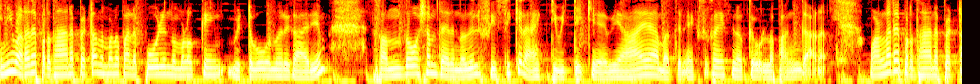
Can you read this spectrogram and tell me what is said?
ഇനി വളരെ പ്രധാനപ്പെട്ട നമ്മൾ പലപ്പോഴും നമ്മളൊക്കെയും വിട്ടുപോകുന്ന ഒരു കാര്യം സന്തോഷം തരുന്നതിൽ ഫിസിക്കൽ ആക്ടിവിറ്റിക്ക് വ്യായാമത്തിന് എക്സസൈസിനൊക്കെ ഉള്ള പങ്കാണ്. വളരെ പ്രധാനപ്പെട്ട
